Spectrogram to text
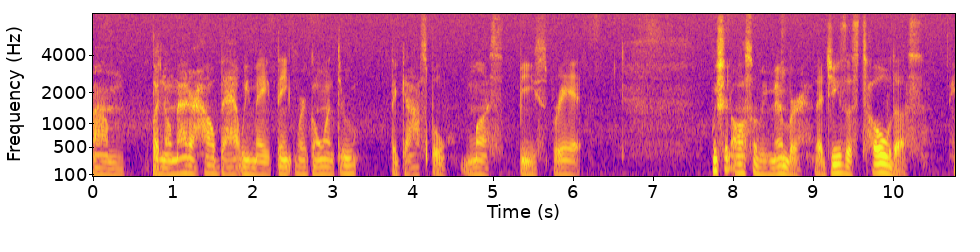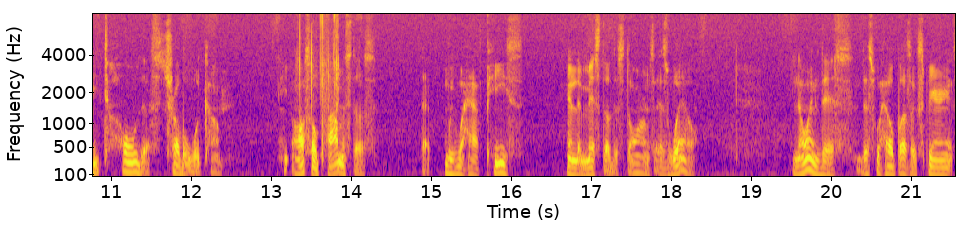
Um, but no matter how bad we may think we're going through, the gospel must be spread. We should also remember that Jesus told us, He told us trouble would come. He also promised us that we will have peace in the midst of the storms as well. Knowing this, this will help us experience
